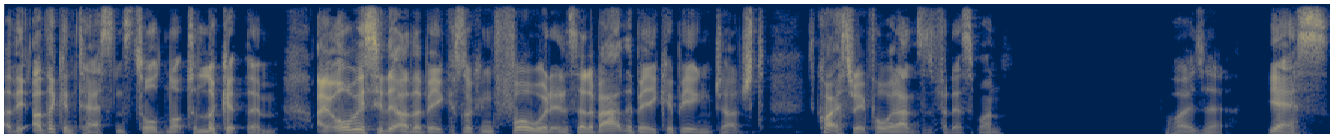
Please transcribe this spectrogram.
are the other contestants told not to look at them? I always see the other bakers looking forward instead of at the baker being judged. It's quite a straightforward answers for this one. What is it? Yes,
